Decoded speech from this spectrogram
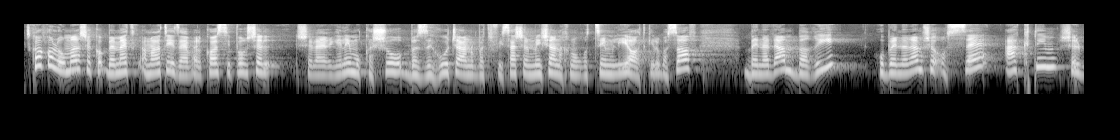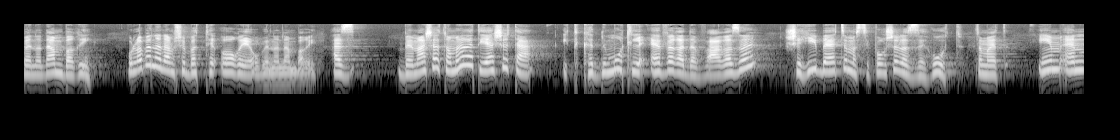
אז קודם כל הוא אומר שבאמת, אמרתי את זה, אבל כל הסיפור של, של ההרגלים הוא קשור בזהות שלנו, בתפיסה של מי שאנחנו רוצים להיות. כאילו בסוף, בן אדם בריא הוא בן אדם שעושה אקטים של בן אדם בריא. הוא לא בן אדם שבתיאוריה הוא בן אדם בריא. אז במה שאת אומרת, יש את ההתקדמות לעבר הדבר הזה, שהיא בעצם הסיפור של הזהות. זאת אומרת, אם אין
